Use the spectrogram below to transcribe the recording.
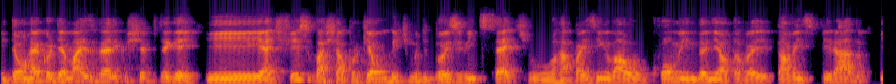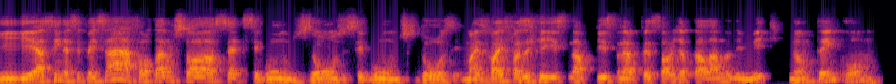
Então o recorde é mais velho que o Cheptegei. E é difícil baixar, porque é um ritmo de 2,27. O rapazinho lá, o Komen Daniel, estava tava inspirado. E é assim, né? Você pensa, ah, faltaram só 7 segundos, 11 segundos, 12, mas vai fazer isso na pista, né? O pessoal já está lá no limite. Não tem como.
